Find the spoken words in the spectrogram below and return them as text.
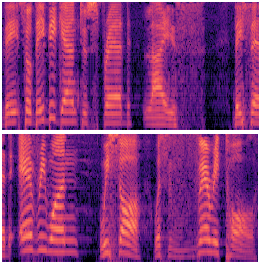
They, so they began to spread lies. They said, Everyone we saw was very tall.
